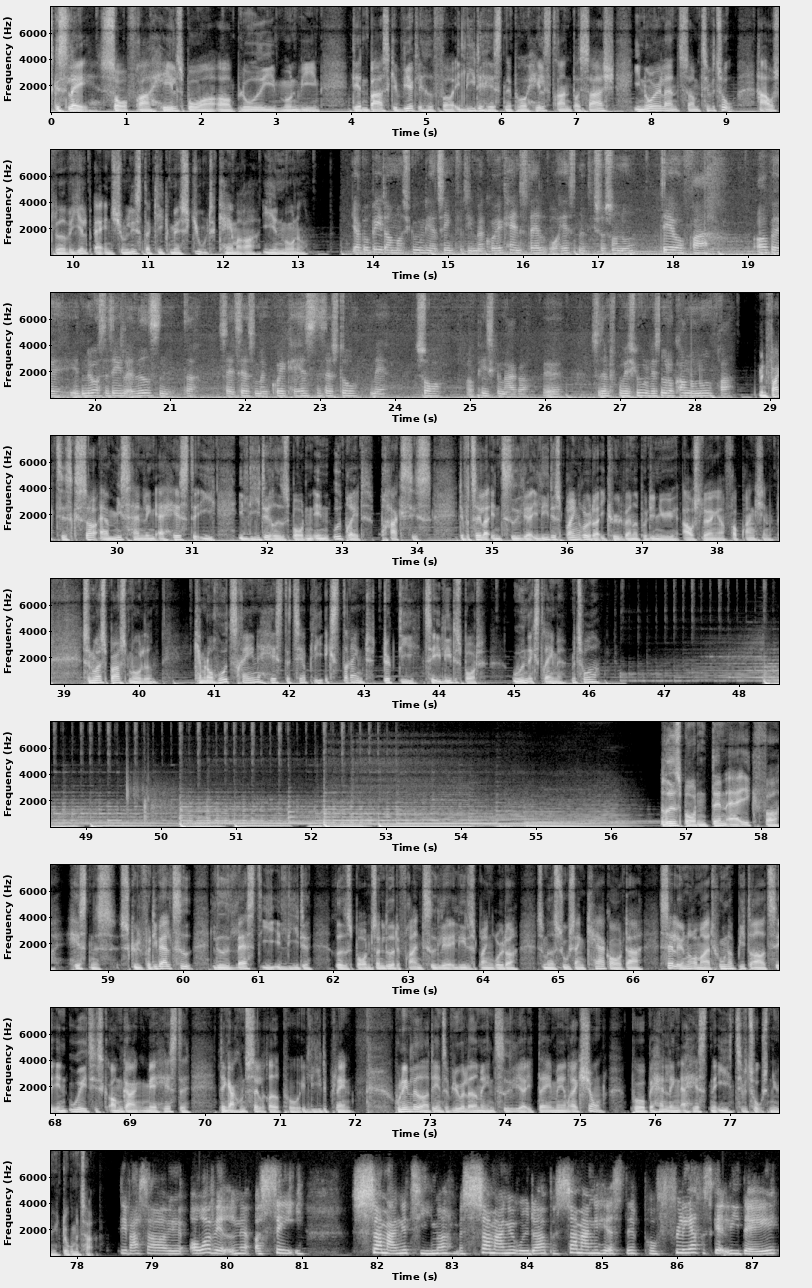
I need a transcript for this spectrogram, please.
Piskeslag, sår fra hælspore og blodige mundvige. Det er den barske virkelighed for elitehestene på Helstrand Dressage i Nordjylland, som TV2 har afsløret ved hjælp af en journalist, der gik med skjult kamera i en måned. Jeg blev bedt om at skjule de her ting, fordi man kunne ikke have en stald, hvor hestene de så sådan ud. Det er jo fra oppe i den øverste del af ledelsen, der sagde til os, at man kunne ikke have heste til at stå med sår og piskemærker. Øh, så den skulle vi skjule, hvis nu der kom nogen udefra. Men faktisk så er mishandling af heste i eliteridsporten en udbredt praksis. Det fortæller en tidligere elite springrytter i kølvandet på de nye afsløringer fra branchen. Så nu er spørgsmålet, kan man overhovedet træne heste til at blive ekstremt dygtige til elitesport uden ekstreme metoder? Ridesporten, den er ikke for hestenes skyld, for de vil altid lide last i elite ridesporten. Sådan lyder det fra en tidligere elitespringrytter, som hedder Susan Kærgaard, der selv indrømmer, at hun har bidraget til en uetisk omgang med heste, dengang hun selv red på eliteplan. Hun indleder det interview, jeg lavede med hende tidligere i dag, med en reaktion på behandlingen af hestene i TV2's nye dokumentar. Det var så øh, overvældende at se så mange timer med så mange ryttere på så mange heste på flere forskellige dage,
